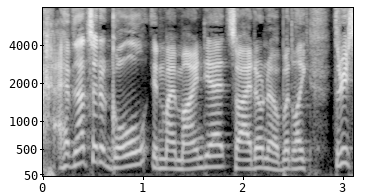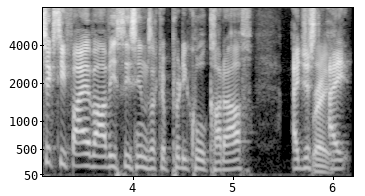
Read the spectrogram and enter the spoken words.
I have not set a goal in my mind yet, so I don't know. But like 365 obviously seems like a pretty cool cutoff. I just Right. I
